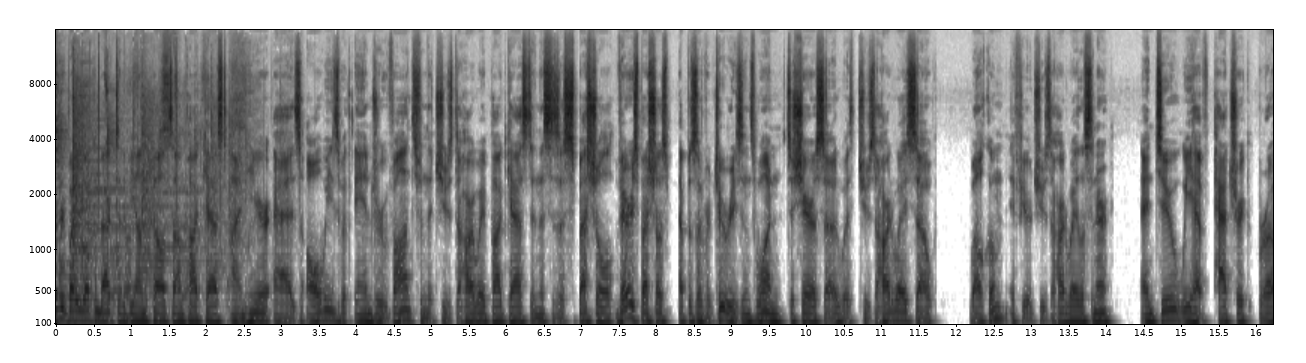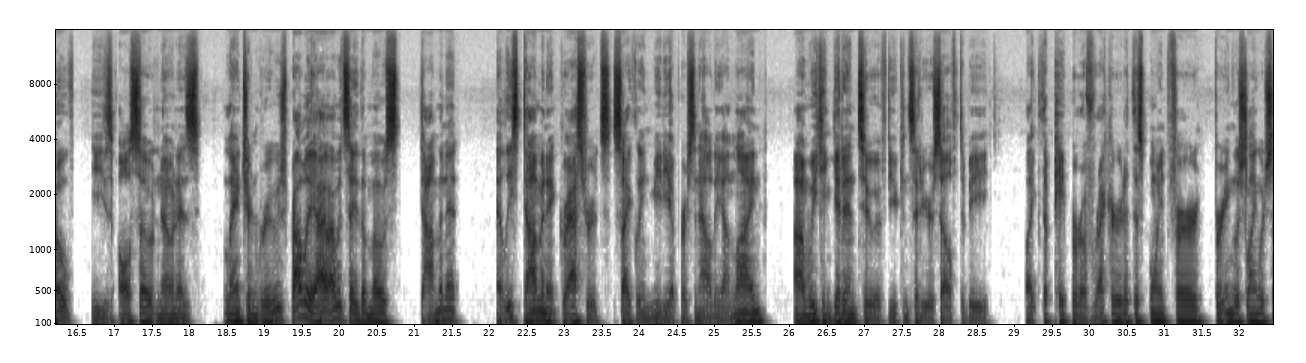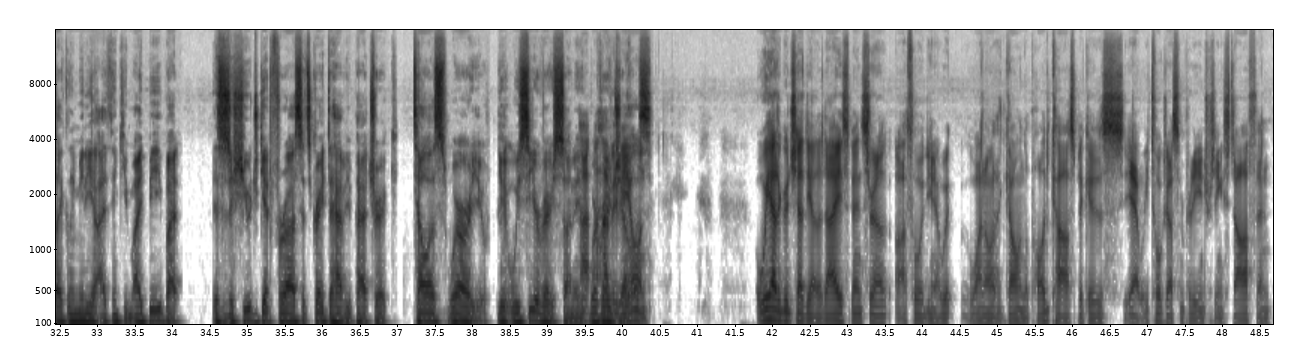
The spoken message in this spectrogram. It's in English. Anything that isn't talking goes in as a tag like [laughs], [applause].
everybody, welcome back to the Beyond the Peloton podcast. I'm here as always with Andrew Vontz from the Choose the Hard Way podcast, and this is a special, very special episode for two reasons. One, to share a sode with Choose the Hard Way, so welcome if you're a Choose the Hard Way listener. And two, we have Patrick Broe. He's also known as Lanterne Rouge, probably I, I would say the most dominant, at least dominant grassroots cycling media personality online. Um, we can get into if you consider yourself to be like the paper of record at this point for for English language cycling media. I think you might be, but this is a huge get for us. It's great to have you, Patrick. Tell us where are you? you we see you're very sunny. We're very jealous. We had a good chat the other day, Spencer, and I, I thought, you know, why not go on the podcast because, yeah, we talked about some pretty interesting stuff, and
